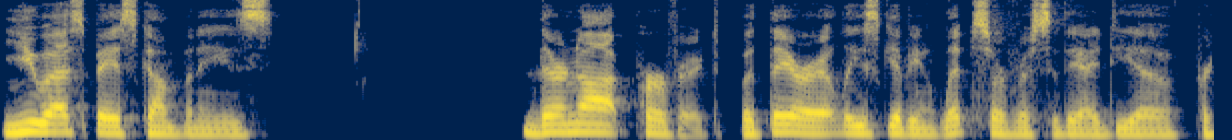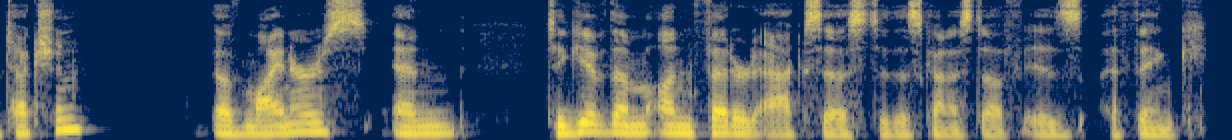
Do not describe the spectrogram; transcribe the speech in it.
U.S. based companies, they're not perfect, but they are at least giving lip service to the idea of protection of minors, and to give them unfettered access to this kind of stuff is, I think,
